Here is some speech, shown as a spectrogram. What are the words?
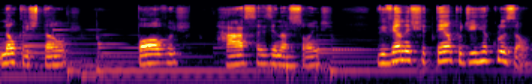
não cristãos, povos, raças e nações vivendo este tempo de reclusão,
